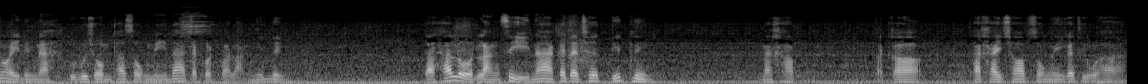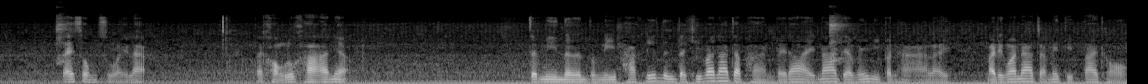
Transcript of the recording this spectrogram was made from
หน่อยหนึ่งนะคุณผู้ชมถ้าทรงนี้น่าจะกดกว่าหลังนิดนึงแต่ถ้าโหลดหลังสี่หน้าก็จะเชิดนิดนึงนะครับ แต่ก็ถ้าใครชอบทรงนี้ก็ถือว่าได้ทรงสวยแล้ว แต่ของลูกค้าเนี่ย จะมีเนินตรงนี้พักนิดนึง แต่คิดว่าน่าจะผ่านไปได้ น่าจะไม่มีปัญหาอะไร หมายถึงว่าน่าจะไม่ติดใต้ท้อง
